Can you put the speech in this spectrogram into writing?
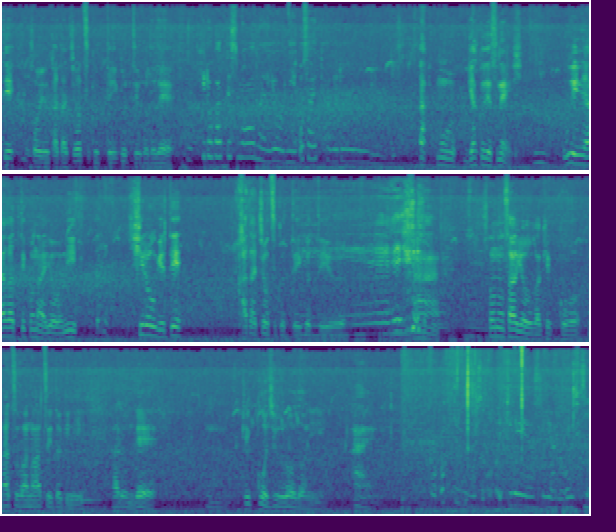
てそういう形を作っていくっていうことで。広がってしまわないように抑えてあげるあもう逆ですね。うん。上に上がってこないように広げて形を作っていくっていう、はい、その作業が結構夏場の暑い時にあるんで、うん、結構重労働にはい。大きいのもすごい綺麗だしあの美味しそう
